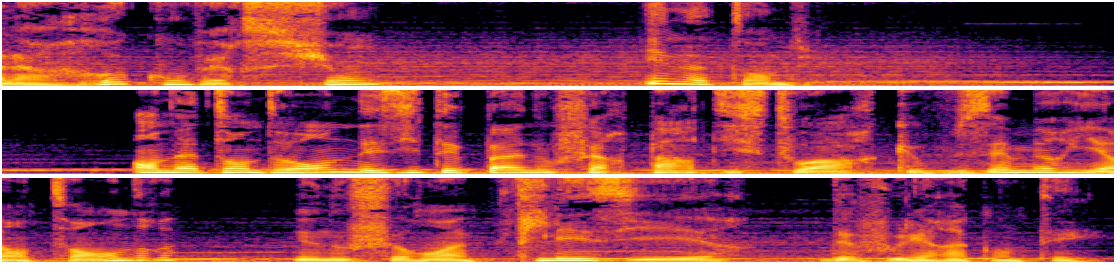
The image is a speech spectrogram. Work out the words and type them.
à la reconversion inattendue. En attendant, n'hésitez pas à nous faire part d'histoires que vous aimeriez entendre. Nous nous ferons un plaisir de vous les raconter.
